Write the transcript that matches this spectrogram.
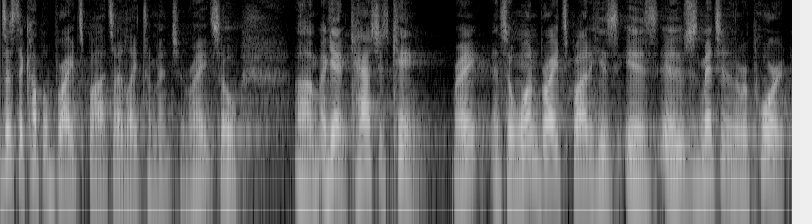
just a couple bright spots I'd like to mention, right? So, um, again, cash is king, right? And so, one bright spot is, is it was mentioned in the report,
